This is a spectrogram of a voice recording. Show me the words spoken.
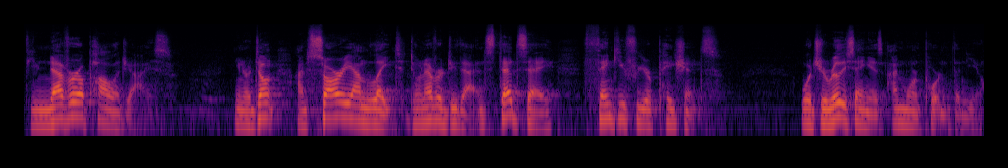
If you never apologize, you know, don't, I'm sorry I'm late. Don't ever do that. Instead, say, thank you for your patience. What you're really saying is, I'm more important than you.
